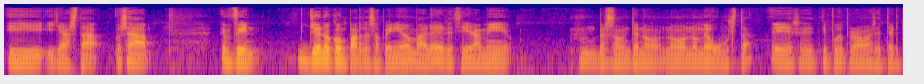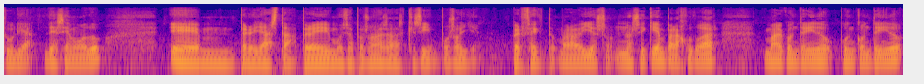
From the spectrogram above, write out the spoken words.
Y, ya está. O sea, en fin, yo no comparto esa opinión, ¿vale? Es decir, a mí personalmente no, no, no me gusta ese tipo de programas de tertulia de ese modo. Em, pero ya está. Pero hay muchas personas a las que sí, pues oye, perfecto, maravilloso. No sé quién para juzgar mal contenido, buen contenido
